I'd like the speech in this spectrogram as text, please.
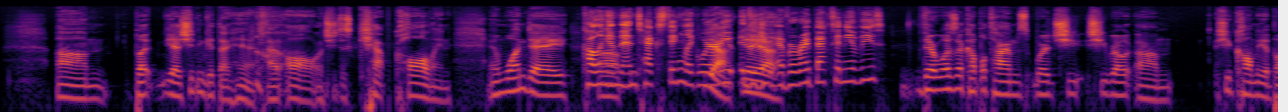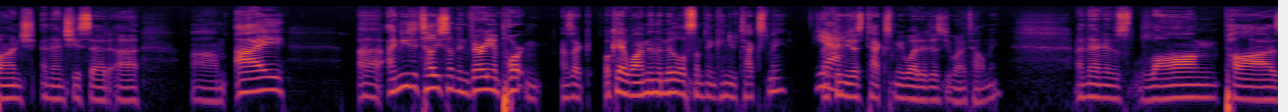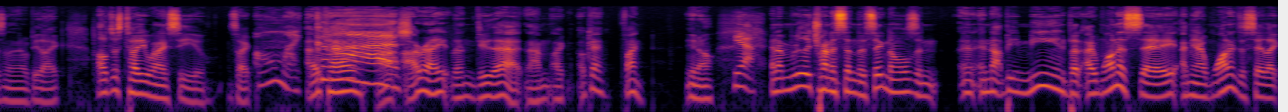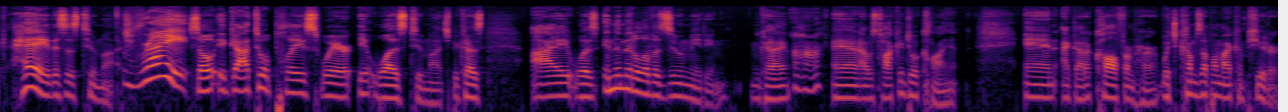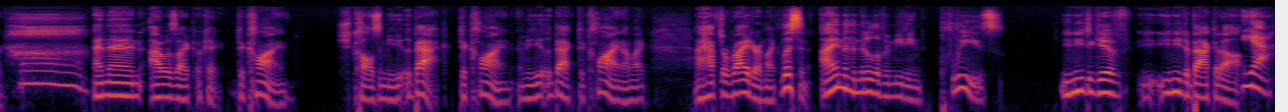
Um, but yeah, she didn't get that hint at all, and she just kept calling. And one day, Calling uh, and then texting. Like, where yeah, are you? yeah, Did yeah. you ever write back to any of these? there was a couple times where she she wrote um she called me a bunch and then she said uh um I uh I need to tell you something very important. I was like, "Okay, well, I'm in the middle of something. Can you text me? Like, Yeah. can you just text me what it is you want to tell me?" And then it was long pause and then it would be like, "I'll just tell you when I see you." It's like, oh my god. "Okay. uh, all right, then do that." And I'm like, "Okay, fine." You know? yeah. and I'm really trying to send the signals and and, and not be mean, but I want to say, I mean, I wanted to say like, hey, this is too much. Right. So it got to a place where it was too much because I was in the middle of a Zoom meeting, okay, Uh huh. and I was talking to a client, and I got a call from her, which comes up on my computer, and then I was like, okay, decline. She calls immediately back, decline, immediately back, decline. I'm like, I have to write her. I'm like, listen, I am in the middle of a meeting. Please, you need to give, you need to back it off. yeah.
